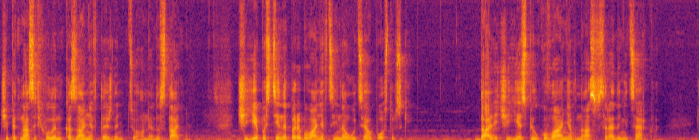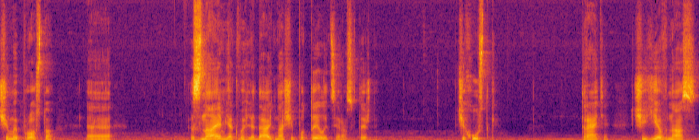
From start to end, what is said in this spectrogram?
чи 15 хвилин казання в тиждень цього недостатньо? Чи є постійне перебування в цій науці апостольській? Далі, чи є спілкування в нас всередині церкви? Чи ми просто е, знаємо, як виглядають наші потилиці раз в тиждень? Чи хустки? Третє, чи є в нас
